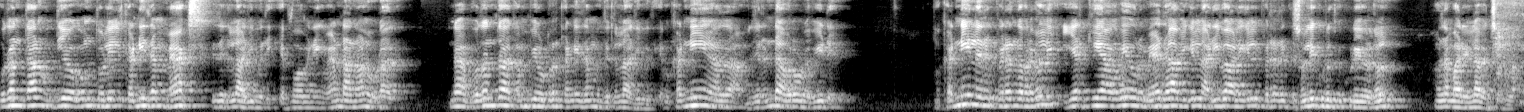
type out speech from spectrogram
புதன் தான் உத்தியோகம் தொழில் கணிதம் மேக்ஸ் இதுக்கெல்லாம் அதிபதி. எப்போவுமே நீங்கள் வேண்டாம்னாலும் விடாது. ஏன்னா புதன் தான் கம்ப்யூட்டர் கணிதம் இதுக்கெல்லாம் அதிபதி. இப்போ கண்ணியும் அதுதான் இது ரெண்டு அவரோட வீடு. இப்போ கண்ணியில் பிறந்தவர்கள் இயற்கையாகவே ஒரு மேதாவிகள் அறிவாளிகள் பிறருக்கு சொல்லிக் கொடுக்கக்கூடியவர்கள் அந்த மாதிரிலாம் வச்சுக்கலாம்.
